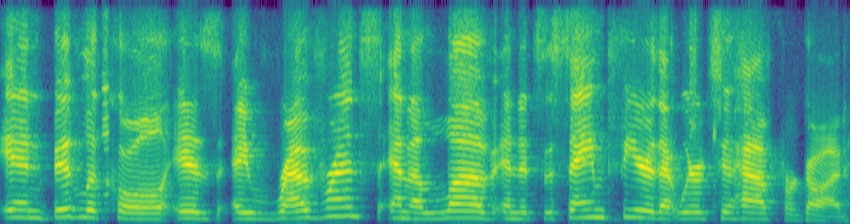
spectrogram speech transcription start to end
in biblical is a reverence and a love and it's the same fear that we're to have for god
